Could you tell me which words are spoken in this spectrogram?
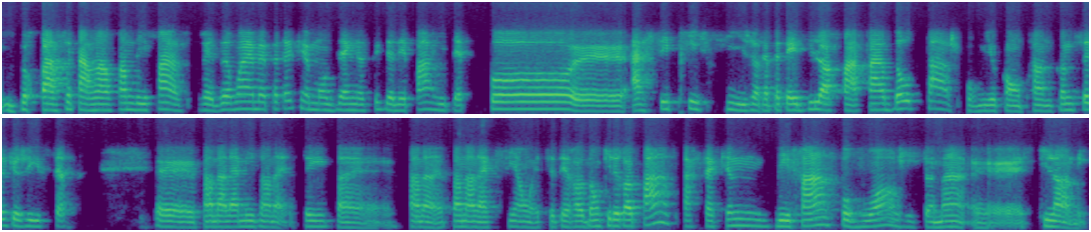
il peut repasser par l'ensemble des phases. Je pourrais dire, ouais, mais peut-être que mon diagnostic de départ n'était pas euh, assez précis. J'aurais peut-être dû leur faire faire d'autres tâches pour mieux comprendre, comme celle que j'ai faite euh, pendant la mise en pendant, pendant l'action, etc. Donc, il repasse par chacune des phases pour voir justement ce qu'il en est.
